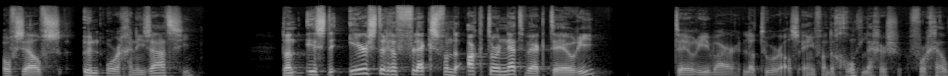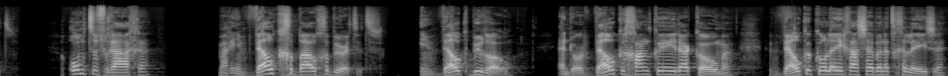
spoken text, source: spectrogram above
of zelfs een organisatie, dan is de eerste reflex van de actor-netwerktheorie, theorie waar Latour als een van de grondleggers voor geldt, om te vragen, maar in welk gebouw gebeurt het? In welk bureau? En door welke gang kun je daar komen? Welke collega's hebben het gelezen?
